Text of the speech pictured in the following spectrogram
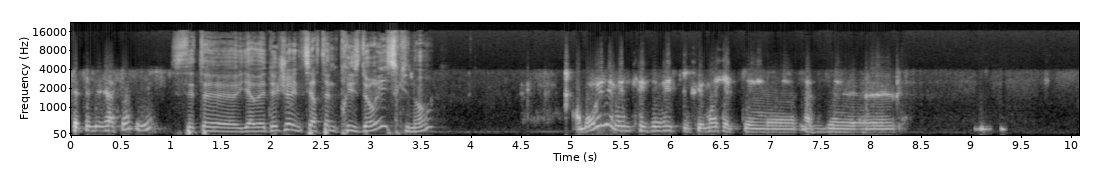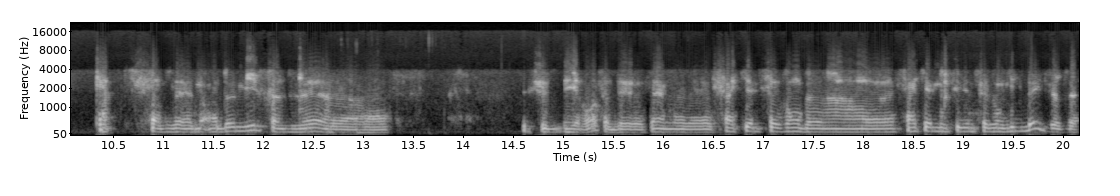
C'était déjà ça, oui C'était, il y avait déjà une certaine prise de risque, non? Ah ben oui, il y avait une prise de risque, parce que moi, j'étais... euh, Ça faisait... euh, ça faisait en 2000, ça faisait... Euh, je te dire, oh, ça faisait quand même euh, cinquième saison de... euh, cinquième ou sixième saison de Ligue B que je faisais.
